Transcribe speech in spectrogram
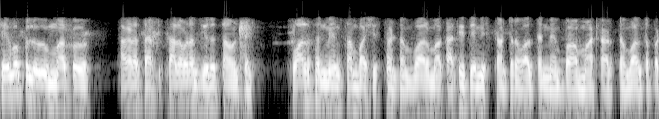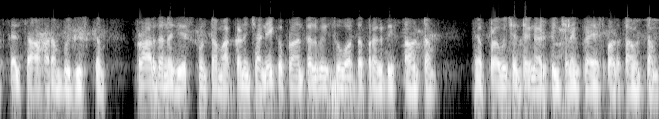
సేవకులు మాకు అక్కడ కలవడం జరుగుతూ ఉంటుంది. వాళ్ళతో మేము సంభాషిస్తుంటాం. వాళ్ళు మాకు అతిథ్యం ఇస్తుంటారు. వాళ్ళతో మేము బాగా మాట్లాడతాం. వాళ్ళతో పాటు కలిసి ఆహారం భుజిస్తాం. ప్రార్థన చేసుకుంటాం. అక్కడ నుంచి అనేక ప్రాంతాలు పోయి సువార్త ప్రకటిస్తూ ఉంటాం. ప్రభు చెంతకు నడిపించడానికి ప్రయాసపడతా ఉంటాం.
